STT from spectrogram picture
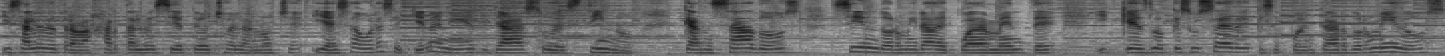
y sale de trabajar tal vez siete, ocho de la noche y a esa hora se quieren ir ya a su destino, cansados, sin dormir adecuadamente. ¿Y qué es lo que sucede? Que se pueden quedar dormidos,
